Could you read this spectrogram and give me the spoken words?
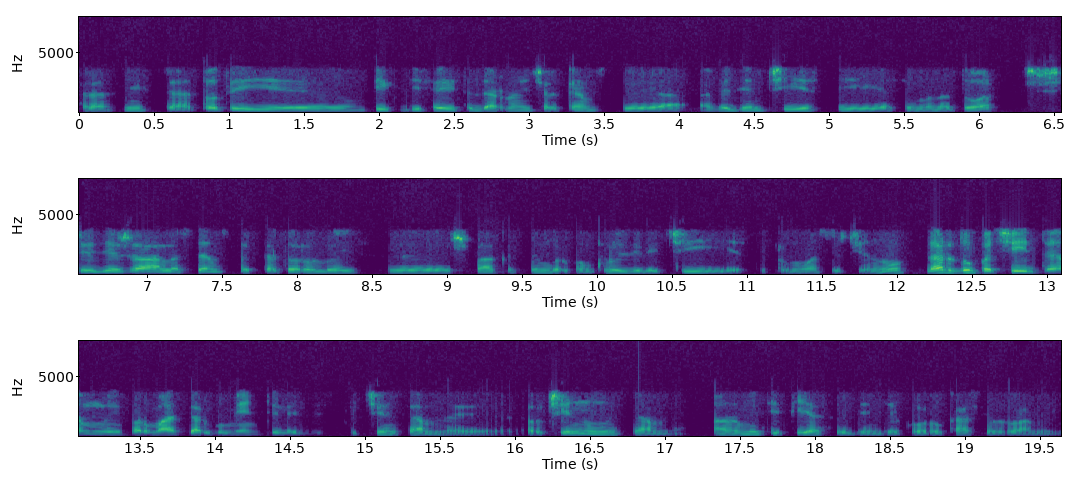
Transnistria tot e un pic diferit, dar noi încercăm să vedem ce este asemănător și deja lăsăm spectatorului să-și facă singur concluziile ce este frumos și ce nu, dar după ce îi dăm informații, argumentele despre ce înseamnă sau ce nu înseamnă anumite piese din decorul caselor oamenilor.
